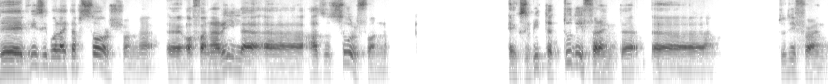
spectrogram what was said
the visible light absorption uh, of an aryl uh, azosulfone exhibited two different uh, two different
